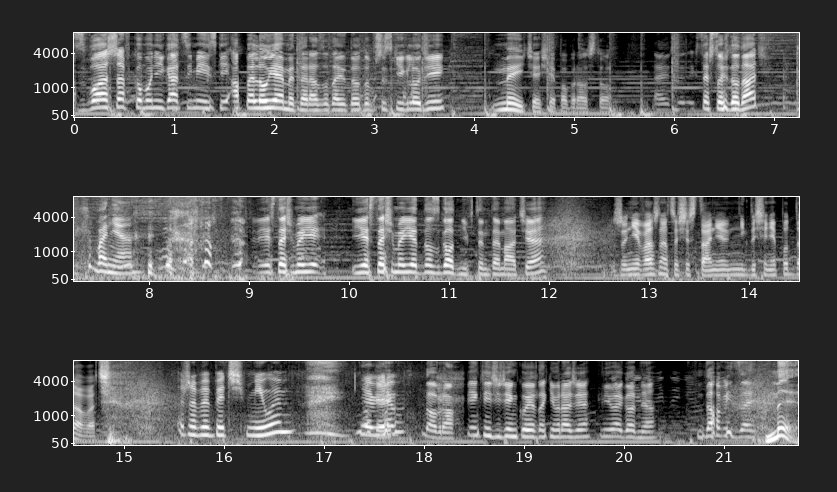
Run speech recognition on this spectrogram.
zwłaszcza w komunikacji miejskiej. Apelujemy teraz tutaj do, do wszystkich ludzi. Myjcie się po prostu. E, czy Chcesz coś dodać? Chyba nie. Czyli jesteśmy, je, jesteśmy jednozgodni w tym temacie. Że nieważne co się stanie, nigdy się nie poddawać. Żeby być miłym? Nie Okej, wiem. Dobra, pięknie Ci dziękuję w takim razie. Miłego dnia. Do widzenia. My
